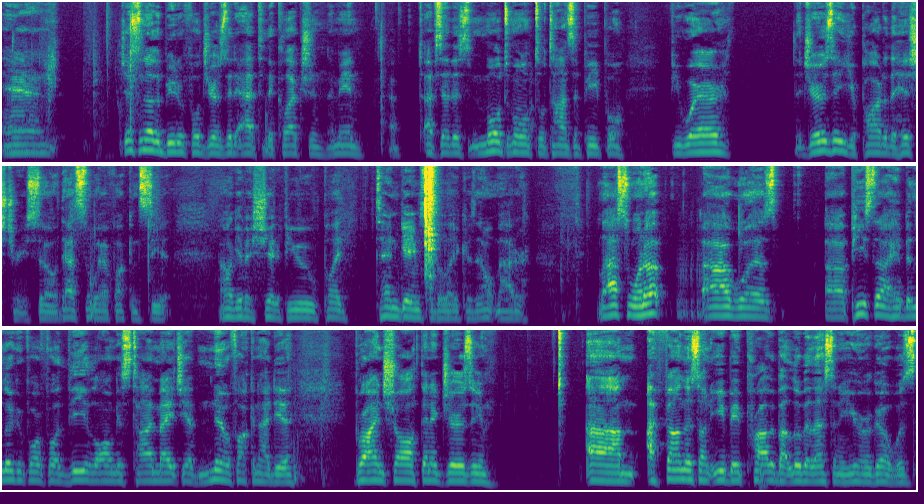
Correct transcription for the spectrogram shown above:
And just another beautiful jersey to add to the collection. I mean, I've, I've said this multiple, multiple times to people. If you wear the jersey, you're part of the history. So that's the way I fucking see it. I don't give a shit if you played 10 games for the Lakers. It don't matter. Last one up uh, was uh, piece that I have been looking for for the longest time, mates. You have no fucking idea. Brian Shaw, authentic jersey. Um, I found this on eBay probably about a little bit less than a year ago. Was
